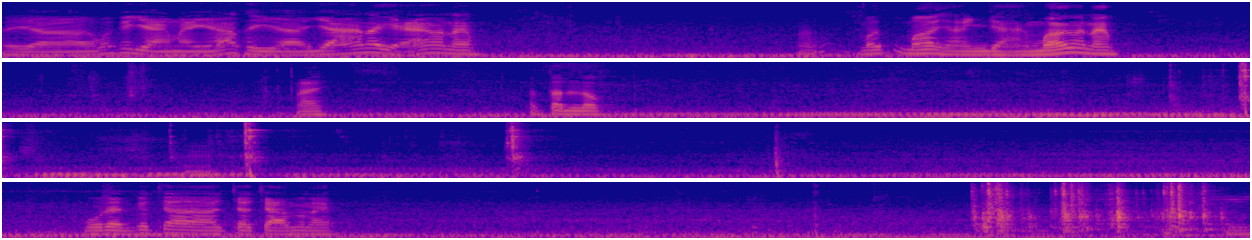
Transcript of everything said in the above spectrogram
Thì à, mấy cái dàn này á, thì à, giá nó rẻ anh em đó, mới mới hàng vàng mới anh em. Đây. Nó tin luôn. Ừ. Mua đen có cha cha cha này ừ.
